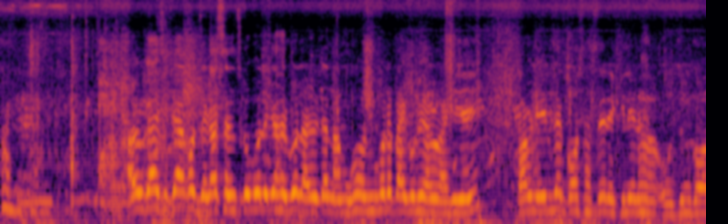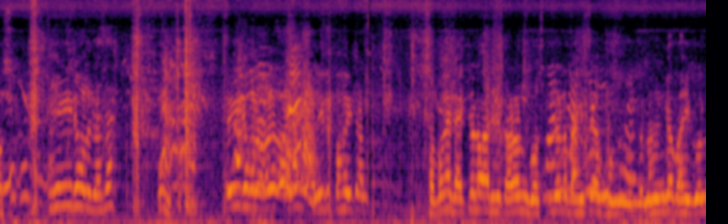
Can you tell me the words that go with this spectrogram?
আৰু গাইজ এতিয়া আকৌ জেগা চেঞ্জ কৰিবলগীয়া হৈ গ'ল আৰু এতিয়া নামঘৰ সন্মুখতে পাই গ'লো আৰু আহি আহি কাৰণ এইবিলাক গছ আছে দেখিলে নহয় অৰ্জুন গছ। যাচা শুন এই ধৰক পাহৰি চবকে দায়িত্ব লগাই দিছোঁ কাৰণ গছপুলি অলপ বাঢ়িছে জনসংখ্যা বাঢ়ি গ'ল।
